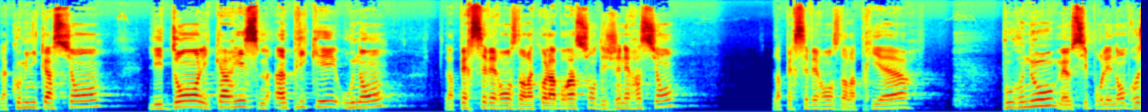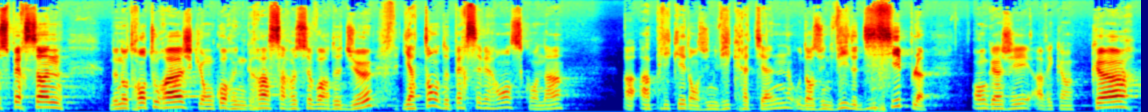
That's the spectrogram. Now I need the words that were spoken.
La communication, les dons, les charismes impliqués ou non, la persévérance dans la collaboration des générations, la persévérance dans la prière, pour nous, mais aussi pour les nombreuses personnes de notre entourage qui ont encore une grâce à recevoir de Dieu. Il y a tant de persévérance qu'on a à appliquer dans une vie chrétienne ou dans une vie de disciple engagé avec un cœur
